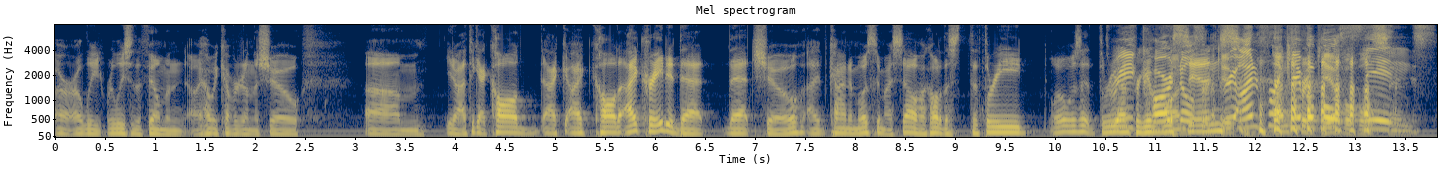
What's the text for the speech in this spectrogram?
or early release of the film and how we covered it on the show. Um you know i think i called i, I called i created that that show. I kind of mostly myself. I called it the, the three what was it? Three, Three unforgivable sins. three unforgivable, Unforgivable sins.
